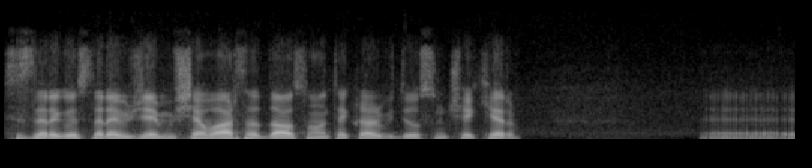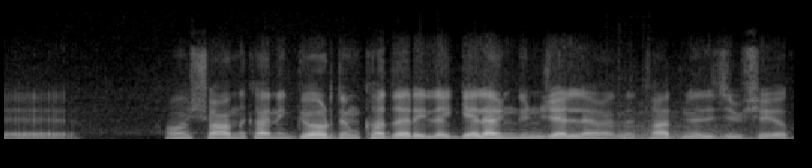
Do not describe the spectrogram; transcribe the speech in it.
Sizlere gösterebileceğim bir şey varsa daha sonra tekrar videosunu çekerim. Eee, ama şu anlık hani gördüğüm kadarıyla gelen güncellemede tatmin edici bir şey yok.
